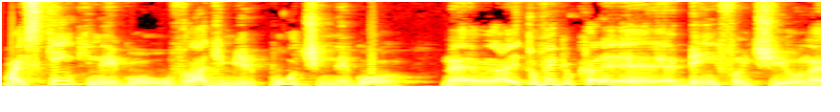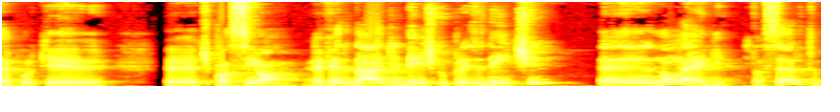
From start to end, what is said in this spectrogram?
Mas quem que negou? O Vladimir Putin negou? Né? Aí tu vê que o cara é, é bem infantil, né? Porque, é, tipo assim, ó, é verdade desde que o presidente é, não negue, tá certo?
